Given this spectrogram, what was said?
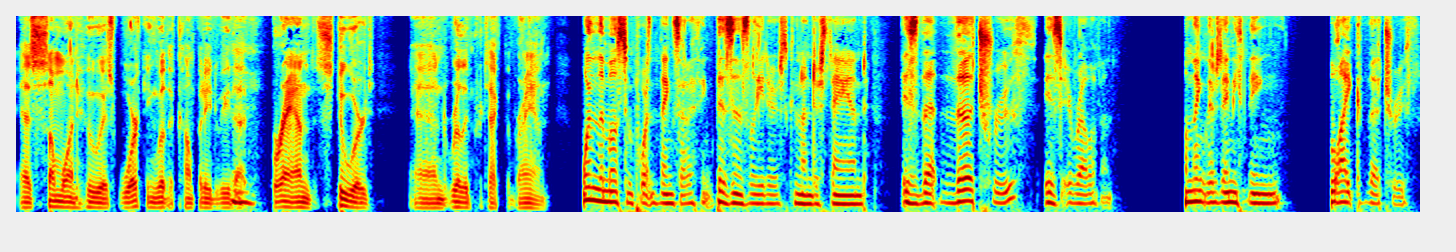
as someone who is working with a company to be that mm. brand steward and really protect the brand? One of the most important things that I think business leaders can understand is that the truth is irrelevant. I don't think there's anything like the truth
